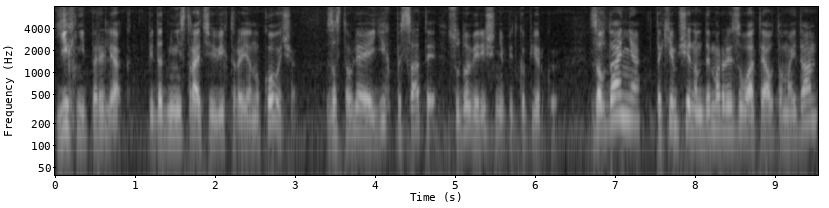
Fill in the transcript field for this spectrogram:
Їхній переляк під адміністрацією Віктора Януковича заставляє їх писати судові рішення під копіркою. Завдання таким чином деморалізувати автомайдан,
